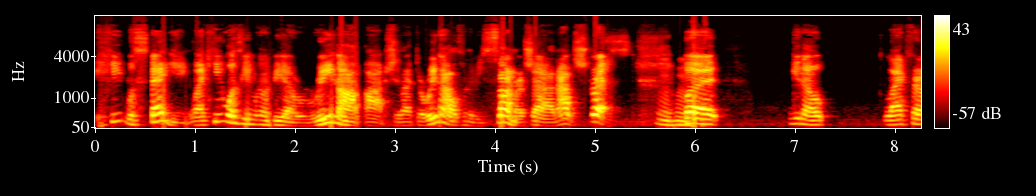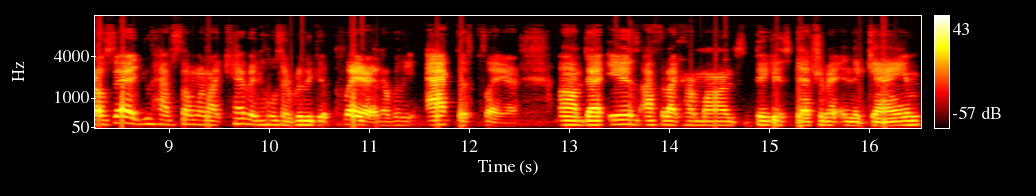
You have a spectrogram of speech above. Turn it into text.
he was staying. Like he wasn't even going to be a renom option. Like the renom was going to be summer child. I was stressed. Mm-hmm. But you know, like Pharaoh said, you have someone like Kevin who's a really good player and a really active player. Um, that is, I feel like Hermon's biggest detriment in the game.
